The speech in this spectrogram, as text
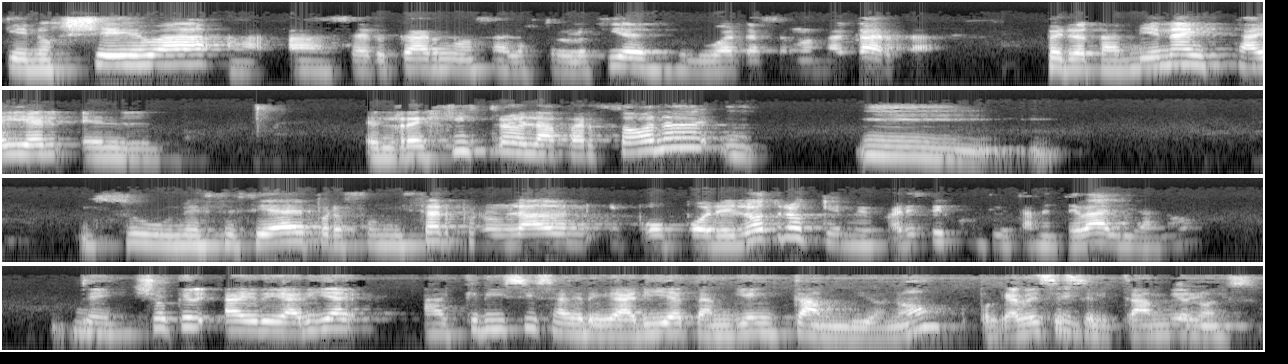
que nos lleva a, acercarnos a la astrología desde el lugar de hacernos la carta. Pero también ahí está ahí el, el, registro de la persona y, y, su necesidad de profundizar por un lado o por el otro, que me parece completamente válida, ¿no? Sí, yo agregaría a crisis agregaría también cambio, ¿no? Porque a veces el cambio no es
